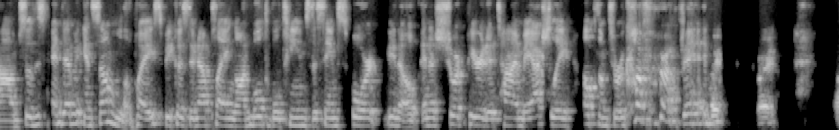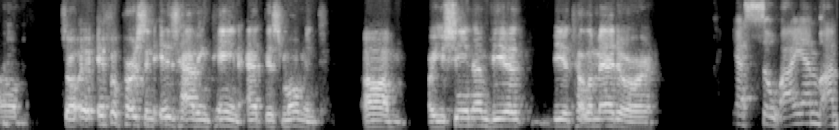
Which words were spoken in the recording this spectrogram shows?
Um, so this pandemic, in some ways, because they're not playing on multiple teams, the same sport, you know, in a short period of time, may actually help them to recover a bit. Right. Right. Um, so if a person is having pain at this moment, um, are you seeing them via via telemed or? Yes, so I am. I'm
